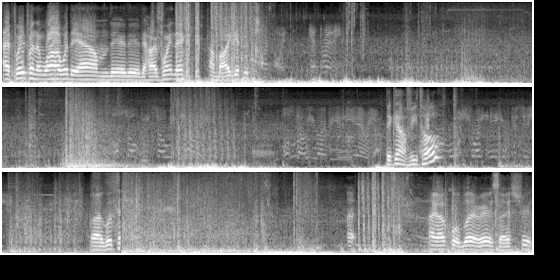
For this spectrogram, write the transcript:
I put it on the wall with the um the the, the hard point there. I'm to get it. They got VTOL? Alright, go take. I, got cool blood right side straight.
